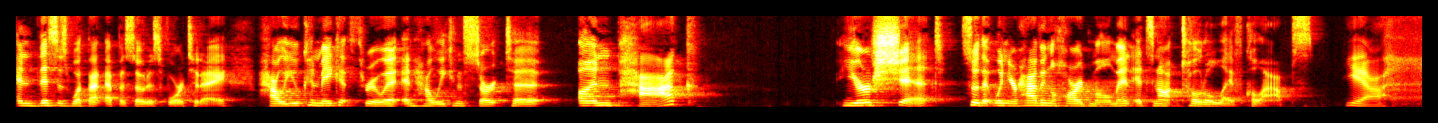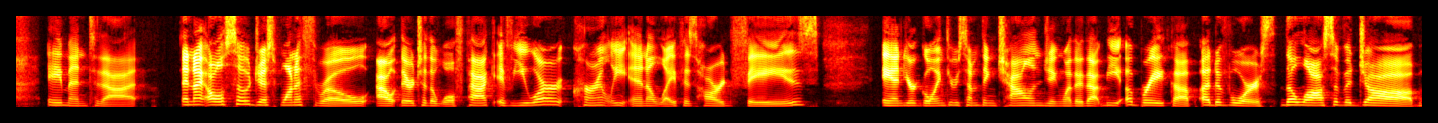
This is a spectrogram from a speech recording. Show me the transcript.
And this is what that episode is for today how you can make it through it and how we can start to unpack your shit so that when you're having a hard moment, it's not total life collapse. Yeah. Amen to that. And I also just want to throw out there to the wolf pack if you are currently in a life is hard phase and you're going through something challenging, whether that be a breakup, a divorce, the loss of a job,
